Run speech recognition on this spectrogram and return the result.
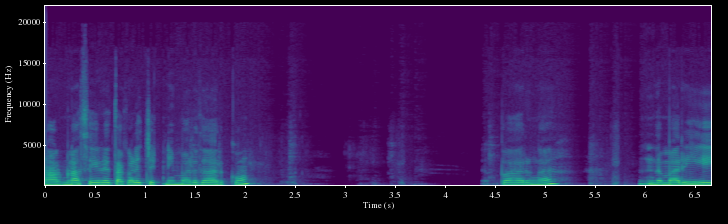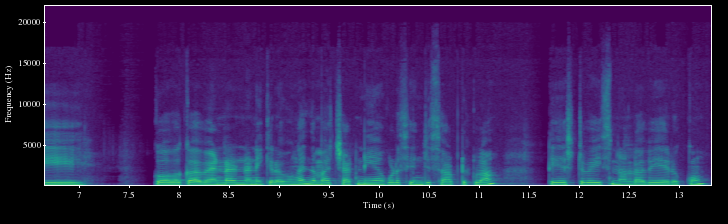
நார்மலாக செய்கிற தக்காளி சட்னி மாதிரி தான் இருக்கும். பாருங்கள் இந்த மாதிரி கோவக்காய் வேண்டாம்னு நினைக்கிறவங்க இந்த மாதிரி சட்னியாக கூட செஞ்சு சாப்பிட்டுக்கலாம். டேஸ்ட் வைஸ் நல்லாவே இருக்கும்.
